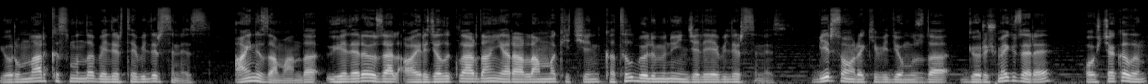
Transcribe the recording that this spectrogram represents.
yorumlar kısmında belirtebilirsiniz. Aynı zamanda üyelere özel ayrıcalıklardan yararlanmak için katıl bölümünü inceleyebilirsiniz. Bir sonraki videomuzda görüşmek üzere, hoşçakalın.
